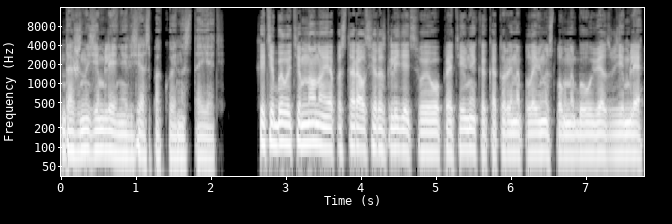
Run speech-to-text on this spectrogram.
Даже на земле нельзя спокойно стоять. Хоть и было темно, но я постарался разглядеть своего противника, который наполовину словно бы увяз в земле,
